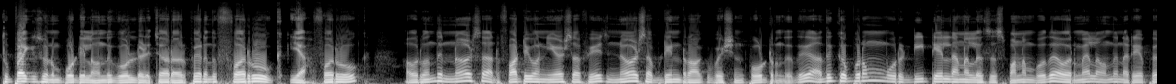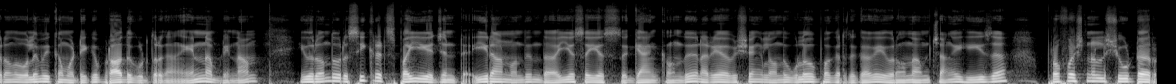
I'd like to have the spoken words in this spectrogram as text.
துப்பாக்கி சுடும் போட்டியில் வந்து கோல்டு அடித்தார் அவர் பேர் வந்து ஃபரூக் யா ஃபரூக் அவர் வந்து நர்ஸார் forty one years of age nurse அப்படின்ற ஆக்குபேஷன் போட்டிருந்தது. அதுக்கப்புறம் ஒரு டீட்டெயில் அனாலிசிஸ் பண்ணும்போது அவர் மேலே வந்து நிறைய பேர் வந்து ஒலிம்பிக் கமிட்டிக்கு பிராது கொடுத்துருக்காங்க. என்ன அப்படின்னா இவர் வந்து ஒரு சீக்ரெட் ஸ்பை ஏஜென்ட் ஈரான் வந்து இந்த ஐஎஸ்ஐஎஸ் கேங்க் வந்து நிறைய விஷயங்களை வந்து உளவு பார்க்குறதுக்காக இவர் வந்து அமிச்சாங்க. He is a professional shooter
